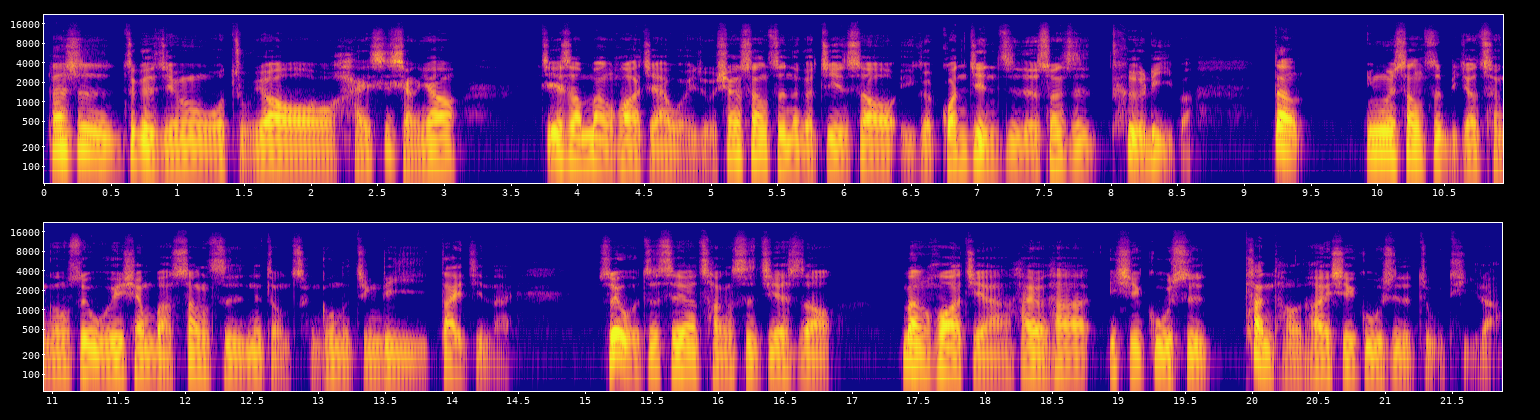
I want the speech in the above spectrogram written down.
但是这个节目我主要还是想要介绍漫画家为主，像上次那个介绍一个关键字的算是特例吧。但因为上次比较成功，所以我也想把上次那种成功的经历带进来。所以我这次要尝试介绍漫画家，还有他一些故事，探讨他一些故事的主题啦。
